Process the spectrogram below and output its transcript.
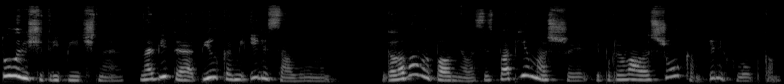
Туловище тряпичное, набитое опилками или соломой. Голова выполнялась из папье-маше и покрывалась шелком или хлопком.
